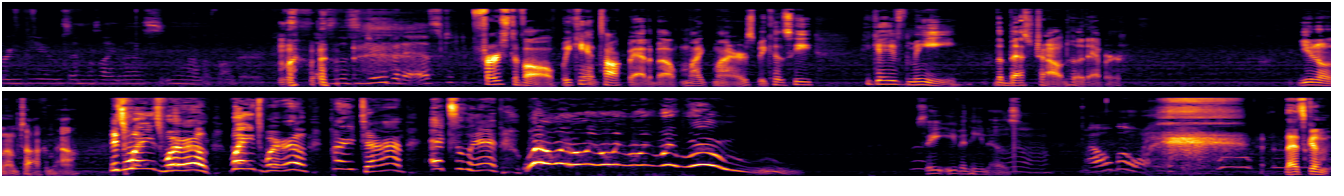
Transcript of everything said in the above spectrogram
previews and was like, this motherfucker is the stupidest. First of all, we can't talk bad about Mike Myers because he he gave me the best childhood ever. You know what I'm talking about. It's Wayne's World, Wayne's World, party time, excellent. Woo, woo, woo, woo, woo, woo. See, even he knows. Mm. Oh boy. That's gonna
